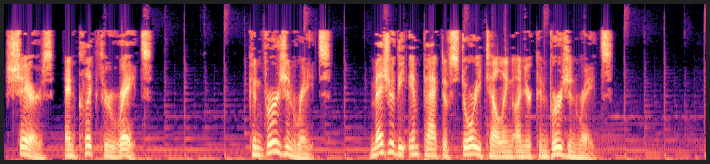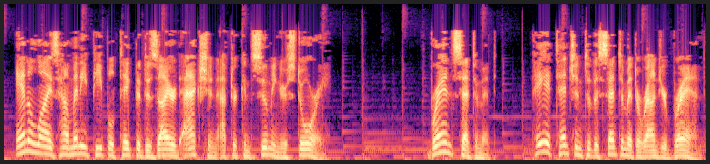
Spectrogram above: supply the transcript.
shares, and click-through rates. Conversion rates. Measure the impact of storytelling on your conversion rates. Analyze how many people take the desired action after consuming your story. Brand sentiment. Pay attention to the sentiment around your brand.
